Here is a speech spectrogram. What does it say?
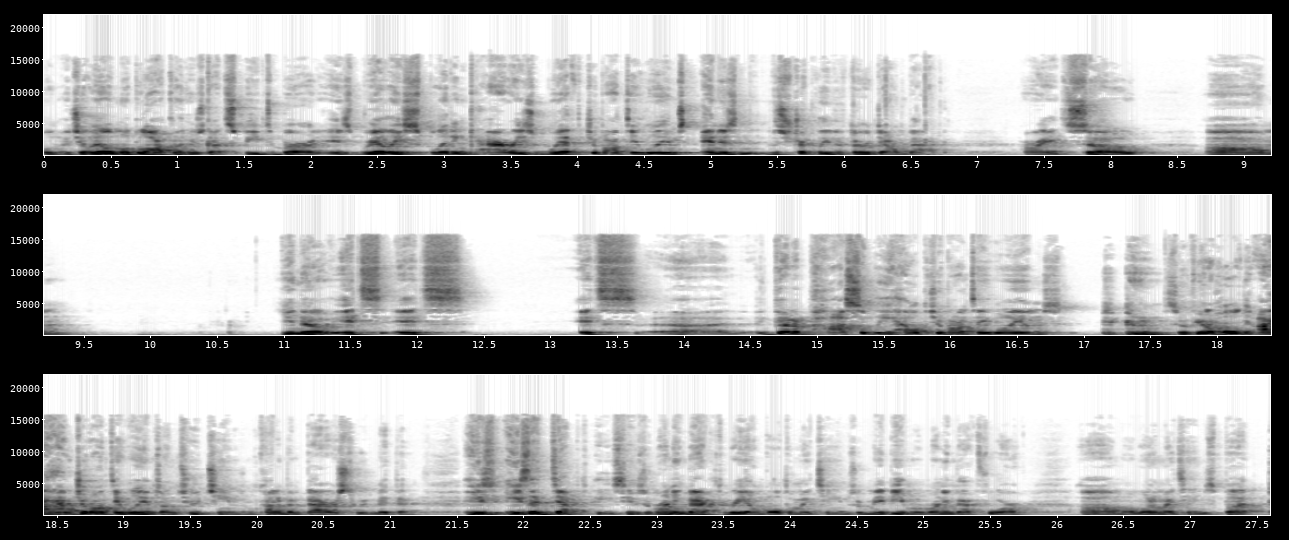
Jaleel McLaughlin, who's got speed to burn, is really splitting carries with Javonte Williams and is strictly the third down back. All right, so um, you know it's it's it's uh, gonna possibly help Javonte Williams. so if you're holding, I have Javonte Williams on two teams. I'm kind of embarrassed to admit that. He's he's a depth piece. He was a running back three on both of my teams, or maybe even a running back four um, on one of my teams. But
